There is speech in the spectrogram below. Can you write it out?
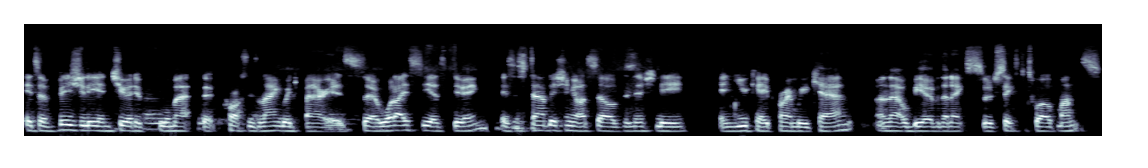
It's a visually intuitive format that crosses language barriers. So, what I see us doing is establishing ourselves initially in UK primary care, and that will be over the next sort of six to 12 months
